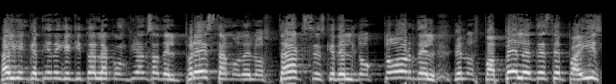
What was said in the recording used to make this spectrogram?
Alguien que tiene que quitar la confianza del préstamo, de los taxes, que del doctor, de los papeles de este país.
